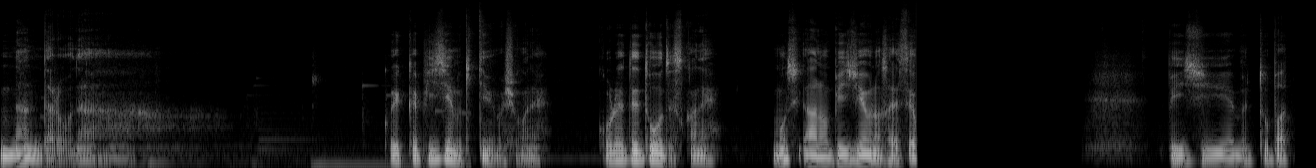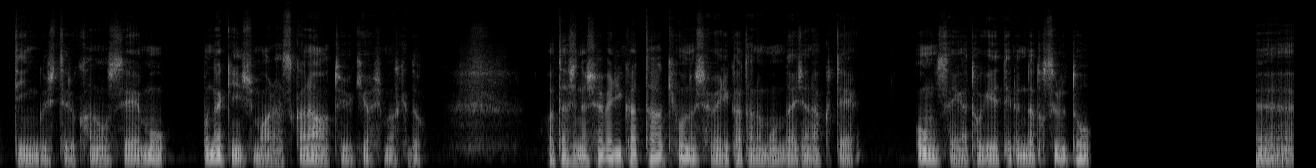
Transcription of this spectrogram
なんだろうな。これ一回 BGM 切ってみましょうかね。これでどうですかね。もしあの BGM の再生 BGM とバッティングしてる可能性もなきにしもあらずかなという気がしますけど。私の喋り方は今日の喋り方の問題じゃなくて音声が途切れてるんだとするとうー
